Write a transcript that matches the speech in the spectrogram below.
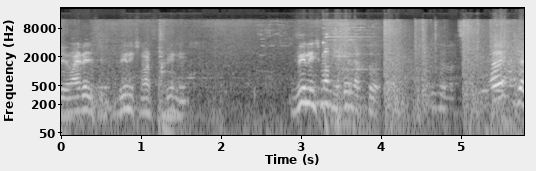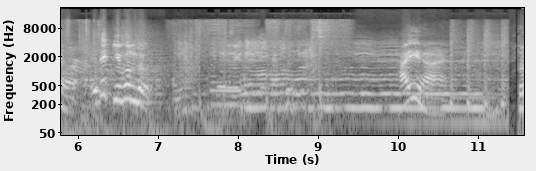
যে মাইরে দিছে, জিনিস মারছে, জিনিস। জিনিস মারছে, কই লাগতো এটা কি বন্ধু? Hi hi. তো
